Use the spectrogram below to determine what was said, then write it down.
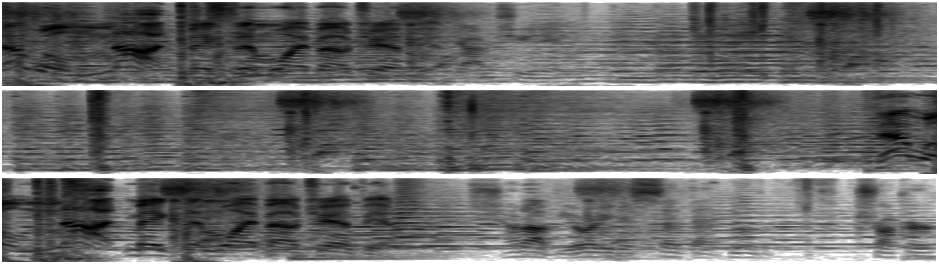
That will not make them wipe out champion. Yeah, I'm cheating. That will not make them wipe out champion. Shut up, you already just said that, mother trucker.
